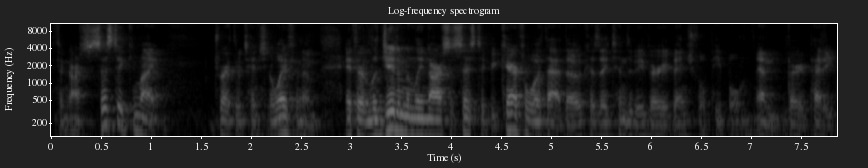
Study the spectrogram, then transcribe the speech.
If they're narcissistic, you might direct their attention away from them. If they're legitimately narcissistic, be careful with that though, because they tend to be very vengeful people and very petty.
